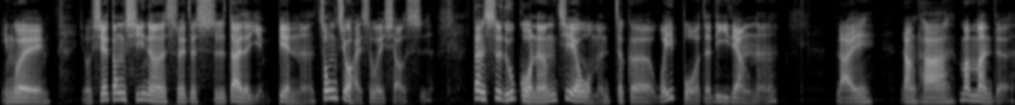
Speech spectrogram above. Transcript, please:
因为有些东西呢，随着时代的演变呢，终究还是会消失。但是如果能借由我们这个微薄的力量呢，来让它慢慢的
